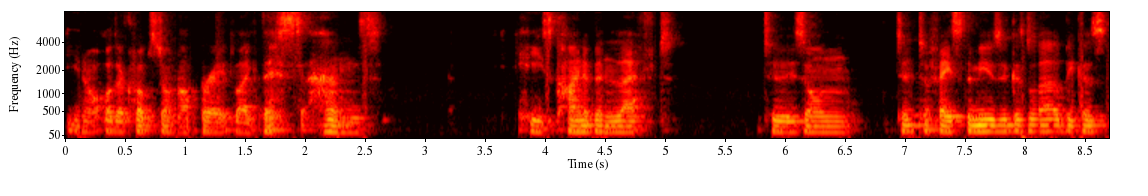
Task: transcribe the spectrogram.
you know, other clubs don't operate like this. And he's kind of been left to his own to, to face the music as well because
